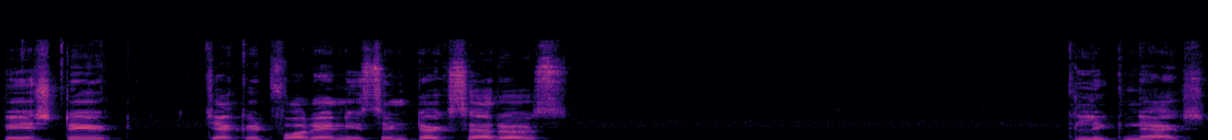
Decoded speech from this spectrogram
Paste it. Check it for any syntax errors. Click next.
